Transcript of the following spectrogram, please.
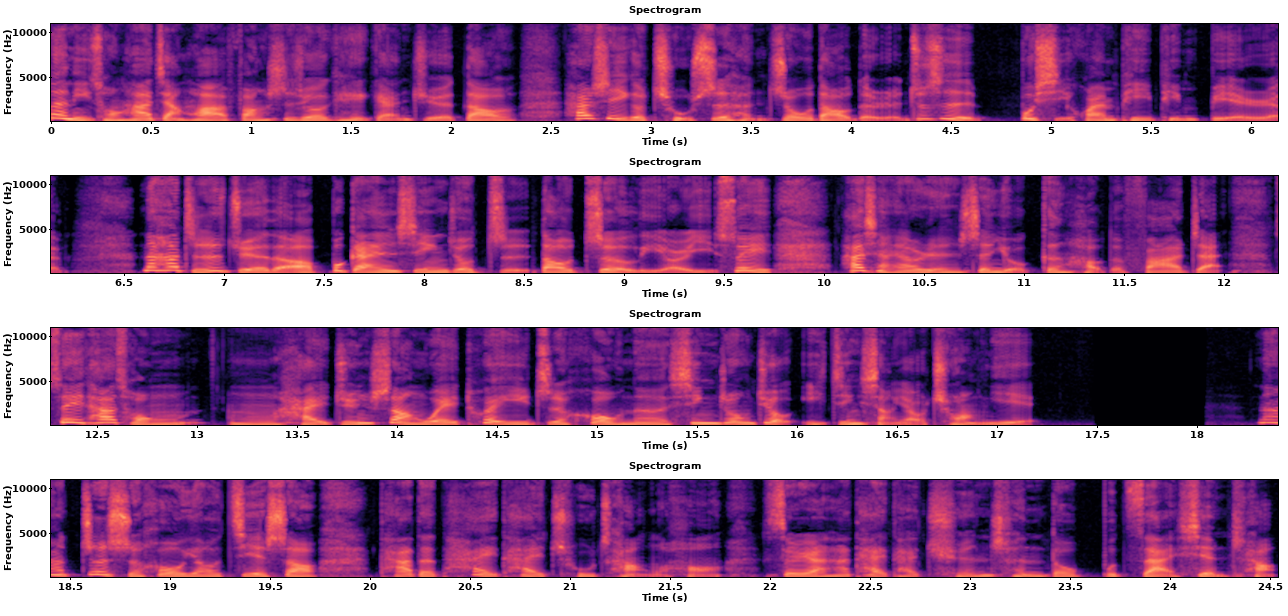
那你从他讲话的方式就可以感觉到，他是一个处事很周到的人，就是不喜欢批评别人。那他只是觉得，呃，不甘心就只到这里而已，所以他想要人生有更好的发展。所以他从嗯海军上尉退役之后呢，心中就已经想要创业。那这时候要介绍他的太太出场了哈，虽然他太太全程都不在现场，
